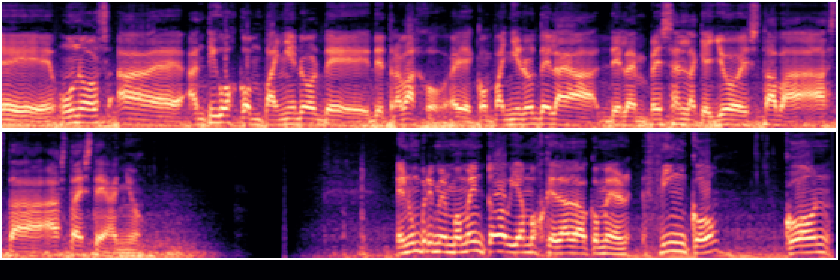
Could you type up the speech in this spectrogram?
eh, unos ah, antiguos compañeros de, trabajo, eh, compañeros de la, de la, empresa en la que yo estaba hasta, hasta este año. En un primer momento habíamos quedado a comer cinco con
